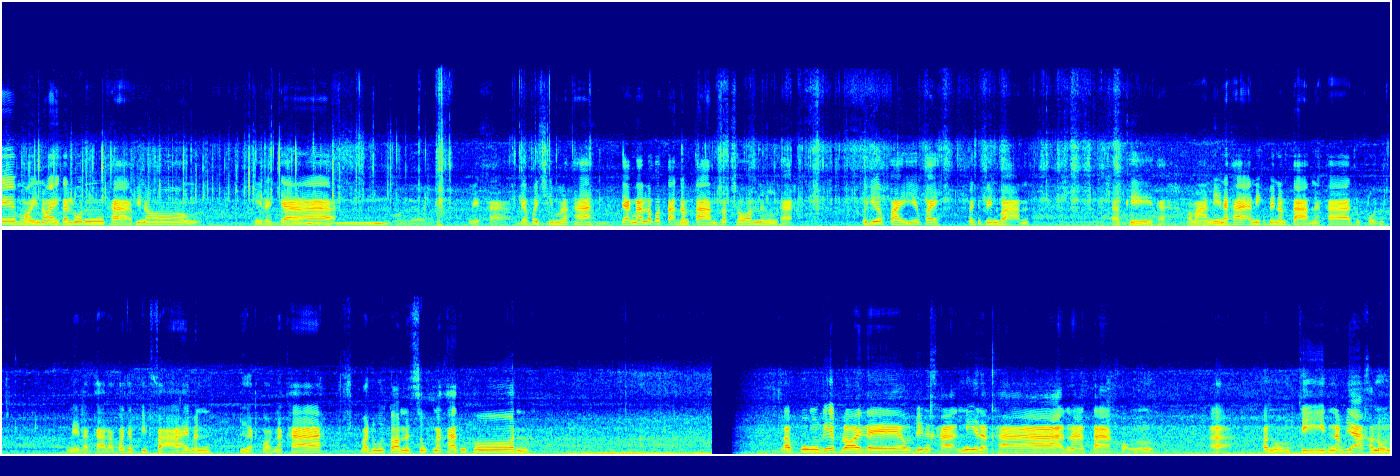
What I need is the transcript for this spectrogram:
ๆหมอยน้อยกับล้นค่ะ พี่น้องนี่แหละจ้า เนี่ค่ะ เดี๋ยวค่อยชิมนะคะ จากนั้นเราก็ตัดน้ำตาลสักช้อนหนึ่งค่ะก็เยอะไปเยอะไป มันจะเป็นหวาน โอเคค่ะ ประมาณนี้นะคะ อันนี้ก็เป็นน้ำตาลนะคะ ทุกคนนี่แหละค่ะ เราก็จะปิดฝาให้มันเดือดก่อนนะคะ มาดูตอนมันสุกนะคะ ทุกคน เราปรุงเรียบร้อยแล้วด้วยนะคะ นี่แหละค่ะหน้าตาของอขนมจีนน้ำยาขนม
